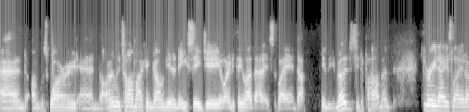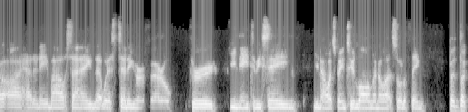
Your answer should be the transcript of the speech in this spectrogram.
and I was worried, and the only time I can go and get an ECG or anything like that is if I end up in the emergency department. Three days later, I had an email saying that we're sending a referral through. You need to be seen. You know, it's been too long and all that sort of thing but look,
